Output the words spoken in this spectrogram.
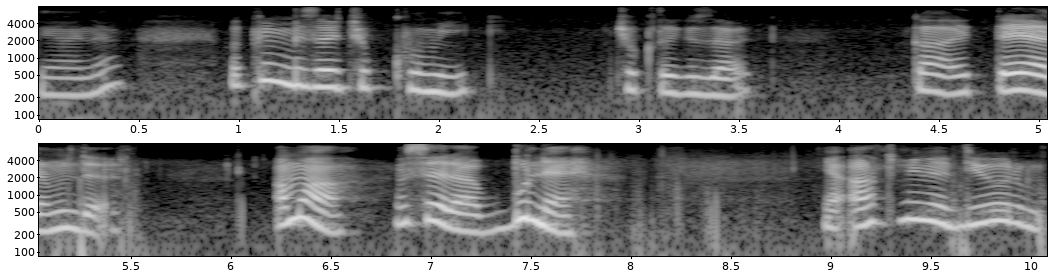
yani. Bakın mesela çok komik. Çok da güzel. Gayet değer mi değer. Ama mesela bu ne? Ya admine diyorum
